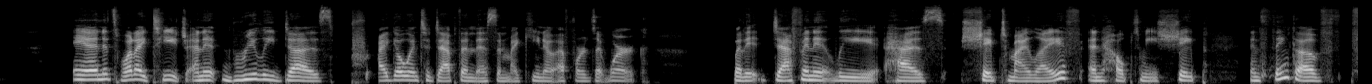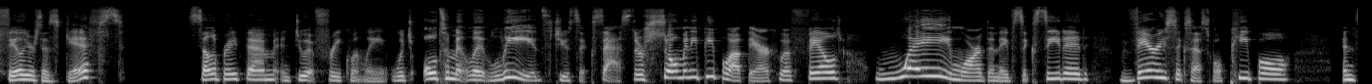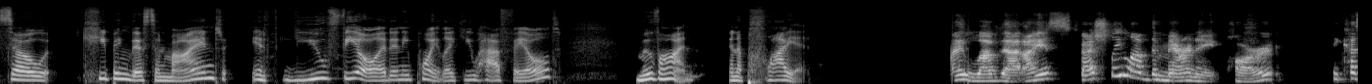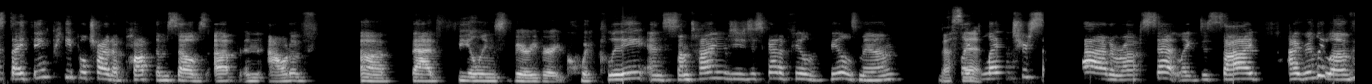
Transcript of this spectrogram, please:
And it's what I teach. And it really does. I go into depth in this in my keynote F words at work, but it definitely has shaped my life and helped me shape and think of failures as gifts, celebrate them, and do it frequently, which ultimately leads to success. There's so many people out there who have failed way more than they've succeeded, very successful people. And so, keeping this in mind, if you feel at any point like you have failed, move on and apply it. I love that. I especially love the marinate part because I think people try to pop themselves up and out of uh, bad feelings very, very quickly. And sometimes you just got to feel the feels, man. That's like, it. let yourself sad or upset. Like decide. I really love.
